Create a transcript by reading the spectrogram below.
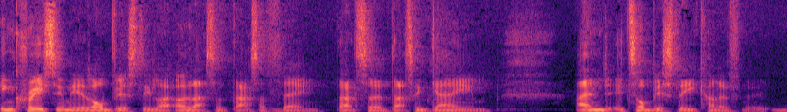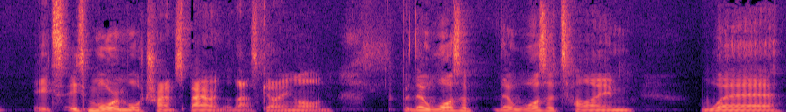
increasingly is obviously like, oh, that's a that's a thing. That's a that's a game, and it's obviously kind of it's it's more and more transparent that that's going on. But there was a there was a time where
